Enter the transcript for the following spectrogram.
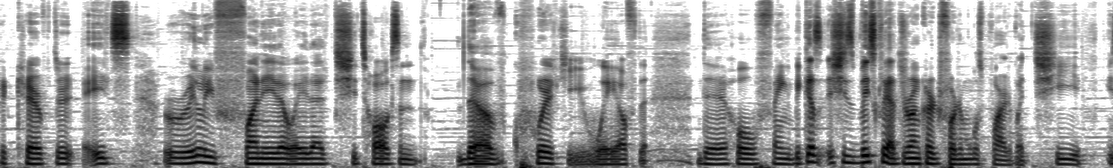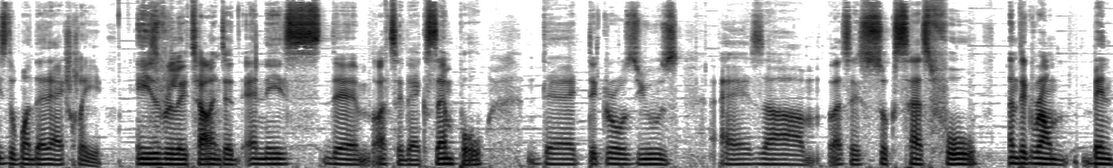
her character. It's really funny the way that she talks and the quirky way of the the whole thing because she's basically a drunkard for the most part, but she is the one that actually is really talented and is the let's say the example that the girls use as um, let's say successful underground band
